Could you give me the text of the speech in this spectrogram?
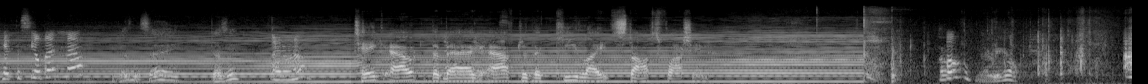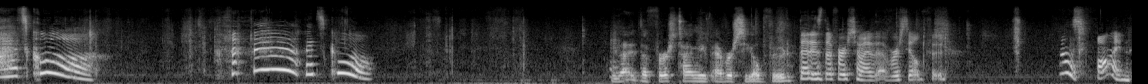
Hit the seal button now? It doesn't say. Does it? I don't know. Take out the bag after the key light stops flashing. Oh, oh. there we go. Oh, that's cool. that's cool. Is that the first time you've ever sealed food? That is the first time I've ever sealed food. That was fun.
